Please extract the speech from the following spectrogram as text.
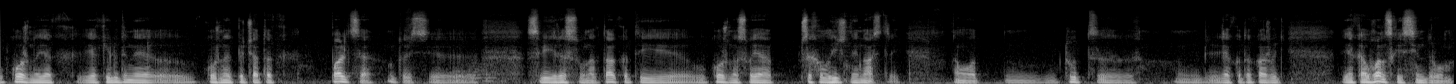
у кожної, як, як і людини, е, кожен відпечаток пальця, ну, тобто свій рисунок, так, от і у кожного своя психологічний настрій. От. Тут, е, як ото кажуть, як афганський синдром,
